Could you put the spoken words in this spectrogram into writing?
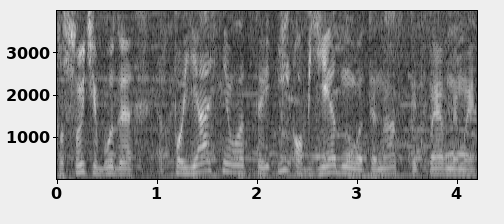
по суті буде пояснювати і об'єднувати нас під певними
